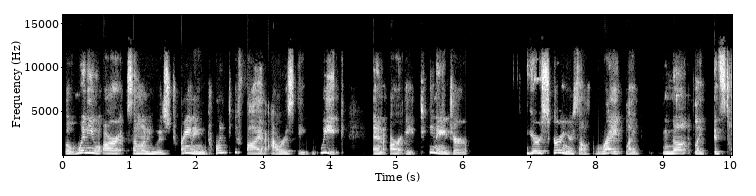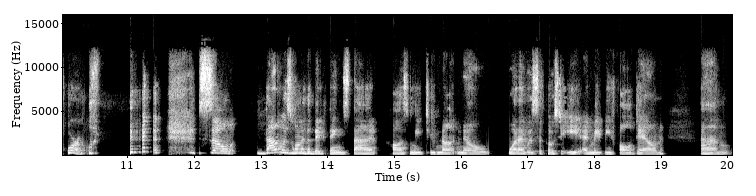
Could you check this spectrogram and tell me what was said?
But when you are someone who is training 25 hours a week and are a teenager, you're screwing yourself right. Like, not like it's horrible. so that was one of the big things that caused me to not know what I was supposed to eat and made me fall down um,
